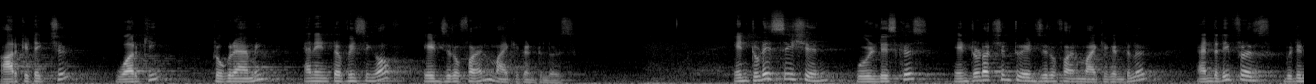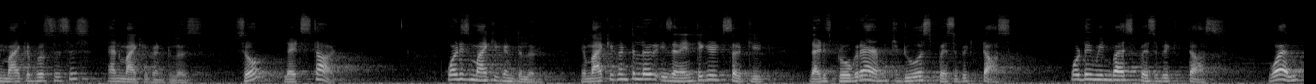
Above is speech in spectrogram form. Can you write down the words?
architecture, working, programming and interfacing of 8051 microcontrollers. In today's session, we will discuss introduction to 8051 microcontroller and the difference between microprocessors and microcontrollers. So, let us start. What is microcontroller? A microcontroller is an integrated circuit that is programmed to do a specific task. What do you mean by specific task? Well,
